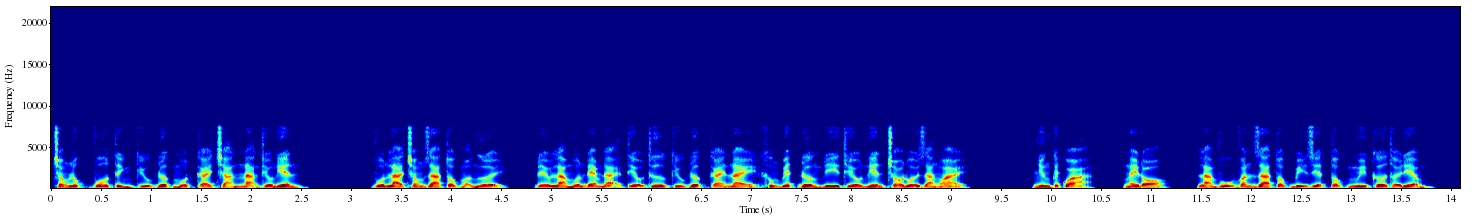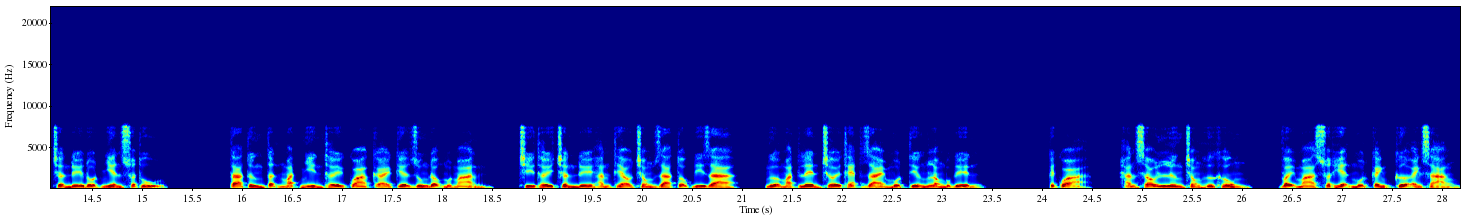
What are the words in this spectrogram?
trong lúc vô tình cứu được một cái chán nản thiếu niên. Vốn là trong gia tộc mọi người, đều là muốn đem đại tiểu thư cứu được cái này không biết đường đi thiếu niên cho đuổi ra ngoài. Nhưng kết quả, ngày đó, làm Vũ Văn gia tộc bị diệt tộc nguy cơ thời điểm, Trần Đế đột nhiên xuất thủ. Ta từng tận mắt nhìn thấy qua cái kia rung động một màn, chỉ thấy Trần Đế hắn theo trong gia tộc đi ra, ngửa mặt lên trời thét dài một tiếng long bục đến. Kết quả, hắn sau lưng trong hư không, vậy mà xuất hiện một cánh cửa ánh sáng,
